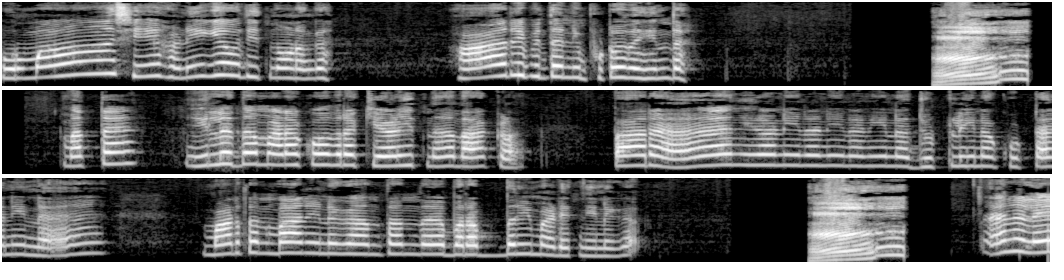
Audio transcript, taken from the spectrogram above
ಪುರ್ಮಾಸಿ ಹಣಿಗೆ ಒದಿತ್ ನೋಡಂಗ ಹಾರಿ ಬಿದ್ದ ನೀ ಫೋಟೋದ ಹಿಂದೆ. ಮತ್ತೆ? ಇಲ್ಲದ ಮಾಡಕ್ ಹೋದ್ರ ನಾ ಅದಾಕ ಪಾರ ನೀನ ನೀನ ನೀನ ನೀನ ಜುಟ್ಲಿನ ಕುಟ್ಟ ನೀನ. ಮಾಡ್ತಾನ ಬಾ ನಿನಗ ಅಂತಂದ ಬರಬ್ಬರಿ ಮಾಡೈತ್ ನಿನಗ. ಆಮೇಲೆ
